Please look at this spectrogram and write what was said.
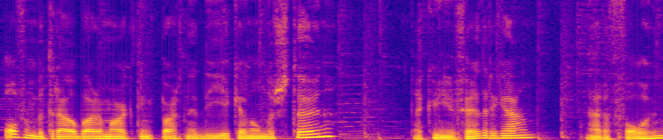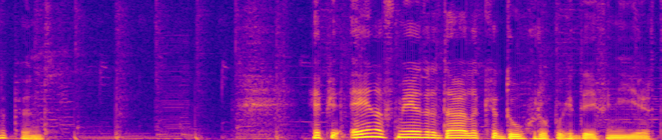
of een betrouwbare marketingpartner die je kan ondersteunen? Dan kun je verder gaan naar het volgende punt. Heb je één of meerdere duidelijke doelgroepen gedefinieerd,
